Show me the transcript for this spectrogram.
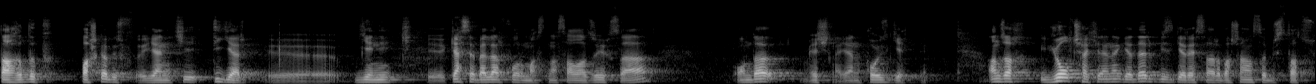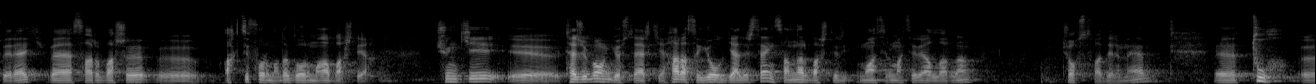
dağıdıb başqa bir, yəni ki, digər e, yeni e, qəsəbələr formasına salacağıqsa, onda heç nə, yəni poyuz getdi. Ancaq yol çəkilənə qədər biz gərək sarıbaşa hansısa bir status verək və sarıbaşı e, aktiv formada qorumağa başlayaq. Çünki e, təcrübə onu göstərir ki, harasa yol gəlirsə, insanlar başlayır müasir materiallardan çox istifadə etməyə. E, Tuğ e,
